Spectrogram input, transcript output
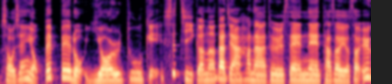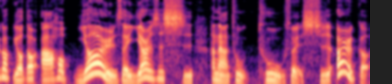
首先有 bebelo your do 给是几个呢？大家 hana to say ne ta so yoso yugo yodo aho your，所以 your 是十，hana to two，所以十二个。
